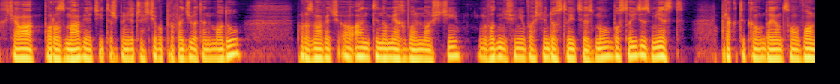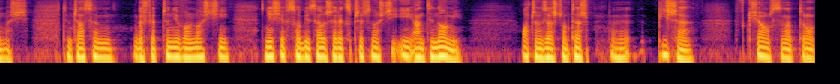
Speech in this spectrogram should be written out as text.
chciała porozmawiać i też będzie częściowo prowadziła ten moduł porozmawiać o antynomiach wolności w odniesieniu właśnie do stoicyzmu, bo stoicyzm jest praktyką dającą wolność. Tymczasem doświadczenie wolności niesie w sobie cały szereg sprzeczności i antynomii, o czym zresztą też e, piszę w książce, nad którą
